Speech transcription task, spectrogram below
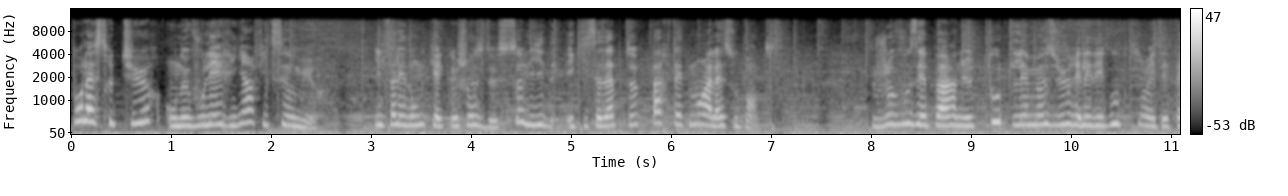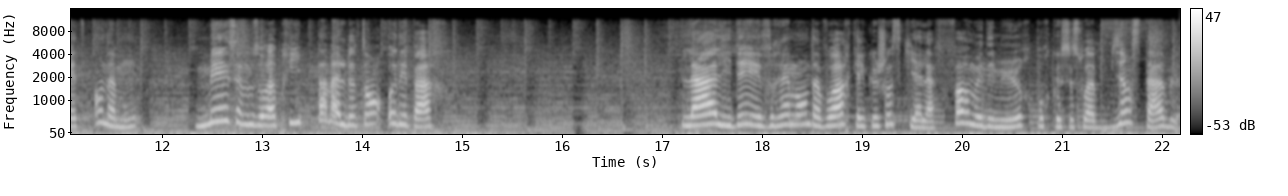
Pour la structure, on ne voulait rien fixer au mur. Il fallait donc quelque chose de solide et qui s'adapte parfaitement à la sous-pente. Je vous épargne toutes les mesures et les découpes qui ont été faites en amont, mais ça nous aura pris pas mal de temps au départ. Là, l'idée est vraiment d'avoir quelque chose qui a la forme des murs pour que ce soit bien stable,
